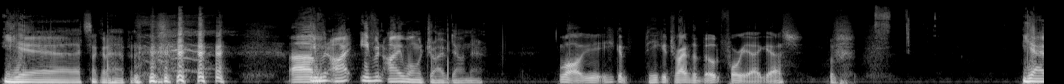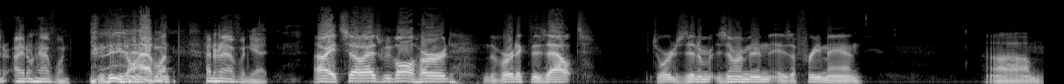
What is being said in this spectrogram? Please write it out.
Yeah, that's not going to happen. Um, even I, even I won't drive down there. Well, he he could he could drive the boat for you, I guess. Yeah, I don't have one. you don't have one. I don't have one yet. All right. So as we've all heard, the verdict is out. George Zimmer- Zimmerman is a free man. Um,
